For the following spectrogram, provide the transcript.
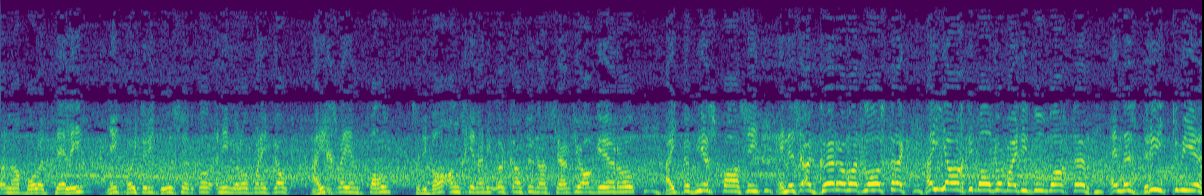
binne Bolatelli, net buite die doelsirkel in die middel van die veld. Hy gly en val, so die bal aangegee na die oorkant toe na Sergio Aguero. Hy beweeg spasie en dis Aguero wat lostrek. Hy jaag die bal verby die doelwagter en dis 3-2.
